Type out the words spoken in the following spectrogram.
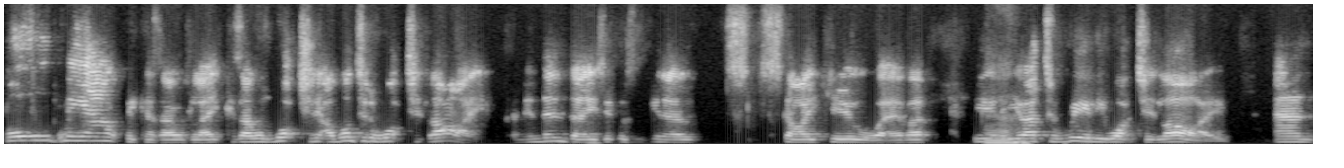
bawled me out because I was late because I was watching it. I wanted to watch it live, and in them days it was you know Sky Q or whatever. You know, Yeah. you had to really watch it live. And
